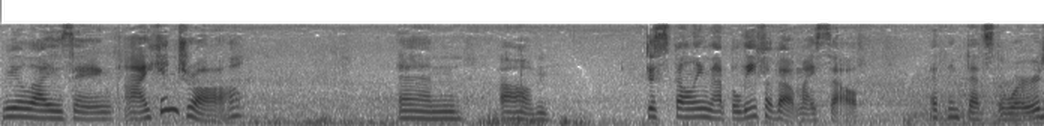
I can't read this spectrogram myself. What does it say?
realizing I can draw, and um, dispelling that belief about myself. I think that's the word.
